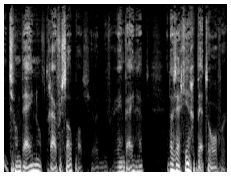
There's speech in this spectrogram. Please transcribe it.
iets van wijn of druivensap, als je liever geen wijn hebt. En daar zeg je een gebed over.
